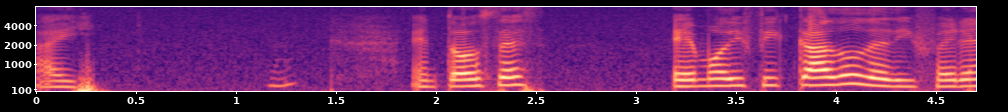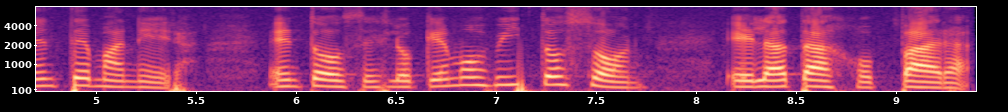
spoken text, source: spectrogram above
Ahí. ¿Mm? Entonces he modificado de diferente manera. Entonces lo que hemos visto son el atajo para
